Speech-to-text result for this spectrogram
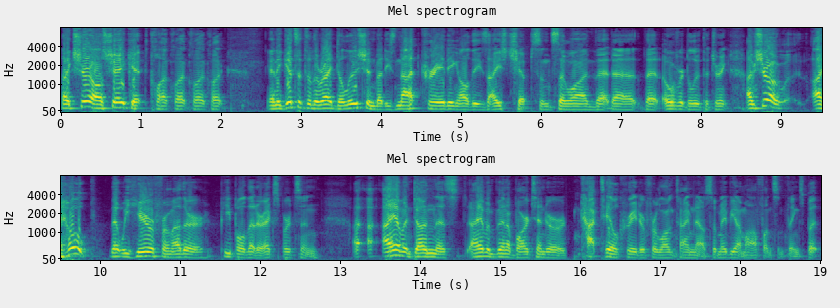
like, sure, I'll shake it, cluck, cluck, cluck, cluck. And he gets it to the right dilution, but he's not creating all these ice chips and so on that uh, that over dilute the drink. I'm sure. I hope that we hear from other people that are experts in I, haven't done this. I haven't been a bartender or cocktail creator for a long time now, so maybe I'm off on some things. But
